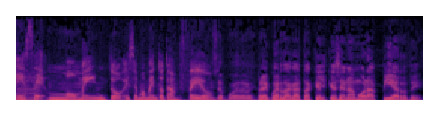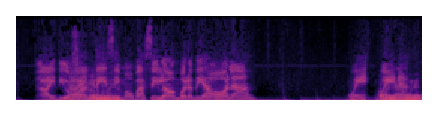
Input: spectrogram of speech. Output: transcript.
ese momento, ese momento tan feo. Sí se puede. Recuerda, gata, que el que se enamora pierde. Ay, Dios santísimo. Vacilón, buenos días, hola. Bue- buenas.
